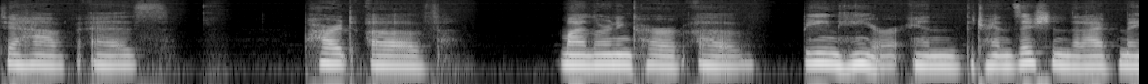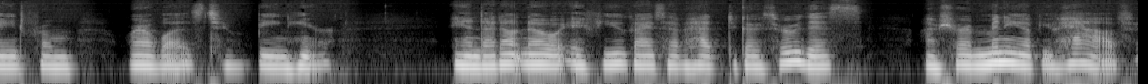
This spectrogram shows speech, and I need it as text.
to have as part of my learning curve of being here and the transition that I've made from where I was to being here. And I don't know if you guys have had to go through this. I'm sure many of you have.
